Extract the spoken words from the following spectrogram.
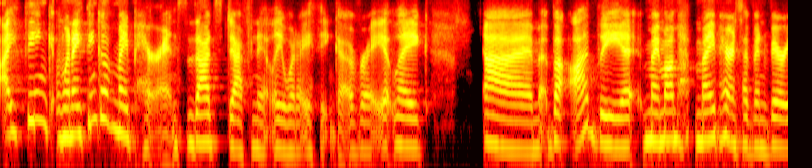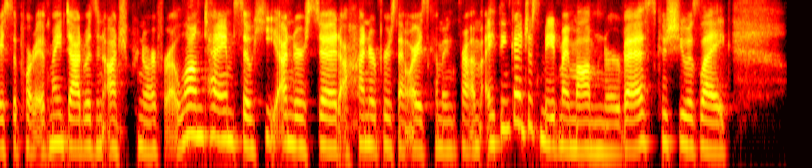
I think when I think of my parents, that's definitely what I think of, right? Like, um, but oddly, my mom, my parents have been very supportive. My dad was an entrepreneur for a long time, so he understood 100% where he's coming from. I think I just made my mom nervous because she was like,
